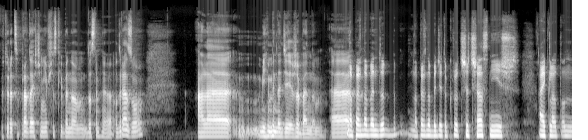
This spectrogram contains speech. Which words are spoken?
które co prawda jeszcze nie wszystkie będą dostępne od razu, ale miejmy nadzieję, że będą. E... Na, pewno będzie, na pewno będzie to krótszy czas niż iCloud on,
